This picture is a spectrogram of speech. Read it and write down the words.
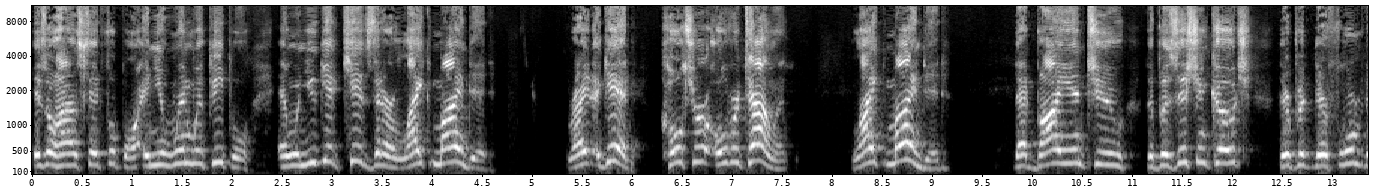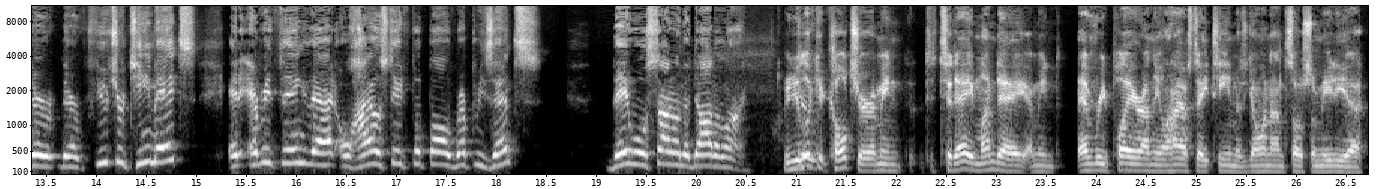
is Ohio State football, and you win with people. And when you get kids that are like minded, right? Again, culture over talent, like minded, that buy into the position coach, their their form, their their future teammates, and everything that Ohio State football represents, they will sign on the dotted line. When you look at culture, I mean, today, Monday, I mean, every player on the Ohio State team is going on social media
